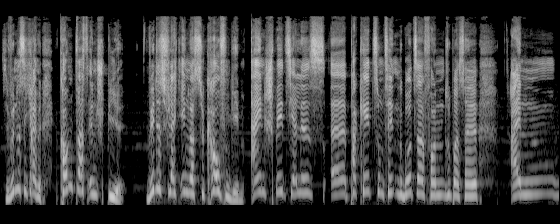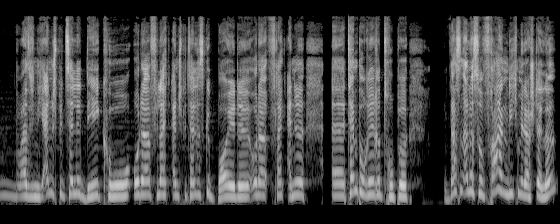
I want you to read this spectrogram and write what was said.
Sie würden es nicht rein. Kommt was ins Spiel? Wird es vielleicht irgendwas zu kaufen geben? Ein spezielles äh, Paket zum 10. Geburtstag von Supercell? Ein, weiß ich nicht, eine spezielle Deko oder vielleicht ein spezielles Gebäude oder vielleicht eine äh, temporäre Truppe. Das sind alles so Fragen, die ich mir da stelle,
